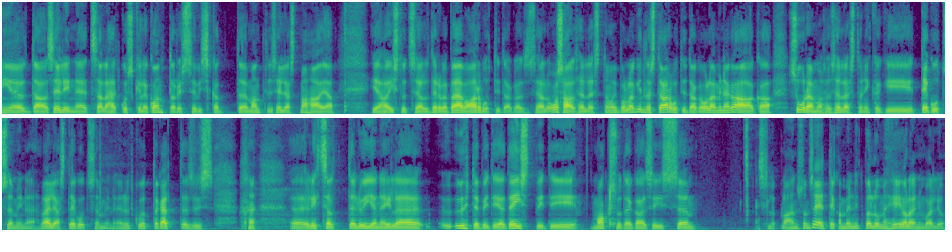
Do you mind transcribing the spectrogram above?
nii-öelda selline, et sa lähed kuskile kontorisse, viskad mantli seljast maha ja ja istud seal terve päeva arvuti taga, seal osa sellest on võib-olla kindlasti arvuti taga olemine ka, aga suurem osa sellest on ikkagi tegutsemine, väljas tegutsemine ja nüüd, kui võtta kätte, siis lihtsalt lüüa neile ühtepidi ja teistpidi maksudega, siis siis lõpplahendus on see, et ega meil neid põllumehi ei ole nii palju.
